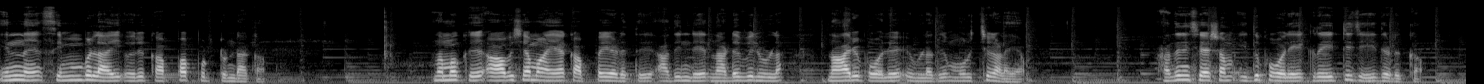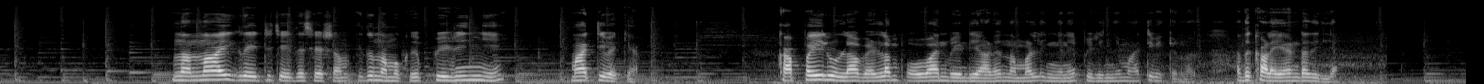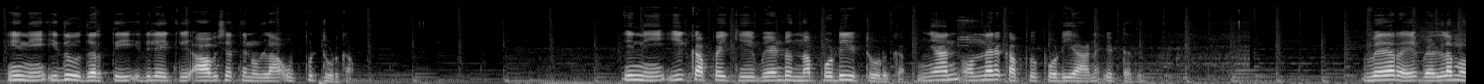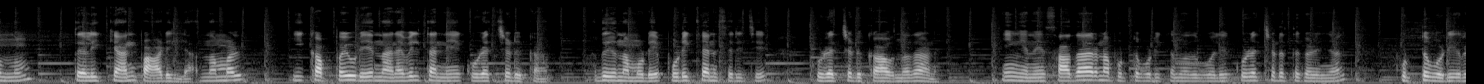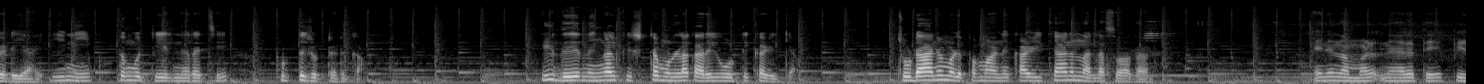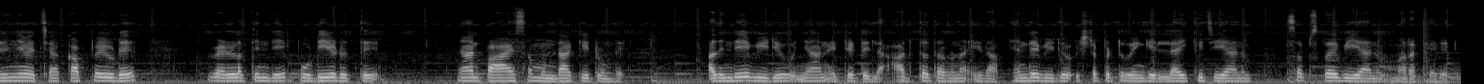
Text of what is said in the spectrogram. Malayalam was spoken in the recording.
ഇന്ന് സിമ്പിളായി ഒരു കപ്പ പുട്ടുണ്ടാക്കാം. നമുക്ക് ആവശ്യമായ കപ്പയെടുത്ത് അതിന്റെ നടുവിലുള്ള നാരു പോലെ ഉള്ളത് മുറിച്ച് കളയാം. അതിനുശേഷം ഇതുപോലെ ഗ്രേറ്റ് ചെയ്തെടുക്കാം. നന്നായി ഗ്രേറ്റ് ചെയ്ത ശേഷം ഇത് നമുക്ക് പിഴിഞ്ഞ് മാറ്റി വയ്ക്കാം കപ്പയിലുള്ള വെള്ളം പോവാൻ വേണ്ടിയാണ് നമ്മൾ ഇങ്ങനെ പിഴിഞ്ഞ് മാറ്റി വയ്ക്കുന്നത് അത് കളയേണ്ടതില്ല. ഇനി ഇത് ഉതിർത്തി ഇതിലേക്ക് ആവശ്യത്തിനുള്ള ഉപ്പിട്ട് കൊടുക്കാം. ഇനി ഈ കപ്പയ്ക്ക് വേണ്ടുന്ന പൊടി ഇട്ട് കൊടുക്കാം. ഞാൻ ഒന്നര കപ്പ് പൊടിയാണ് ഇട്ടത്. വേറെ വെള്ളമൊന്നും തെളിക്കാൻ പാടില്ല. നമ്മൾ ഈ കപ്പയുടെ നനവിൽ തന്നെ കുഴച്ചെടുക്കണം. അത് നമ്മുടെ പൊടിക്കനുസരിച്ച് കുഴച്ചെടുക്കാവുന്നതാണ്. ഇങ്ങനെ സാധാരണ പുട്ട് പൊടിക്കുന്നത് പോലെ കുഴച്ചെടുത്ത് കഴിഞ്ഞാൽ പുട്ടുപൊടി റെഡിയായി. ഇനി പുട്ടും കുറ്റിയിൽ നിറച്ച് പുട്ട് ചുട്ടെടുക്കാം. ഇത് നിങ്ങൾക്കിഷ്ടമുള്ള കറി കൂട്ടി കഴിക്കാം. ചുടാനും എളുപ്പമാണ് കഴിക്കാനും നല്ല സ്വാദാണ്. ഇനി നമ്മൾ നേരത്തെ പിഴിഞ്ഞു വെച്ച കപ്പയുടെ വെള്ളത്തിന്റെ പൊടിയെടുത്ത് ഞാൻ പായസം ഉണ്ടാക്കിയിട്ടുണ്ട്. അതിന്റെ വീഡിയോ ഞാൻ ഇട്ടിട്ടില്ല. അടുത്ത തവണ ഇടാം. എന്റെ വീഡിയോ ഇഷ്ടപ്പെട്ടുവെങ്കിൽ ലൈക്ക് ചെയ്യാനും സബ്സ്ക്രൈബ് ചെയ്യാനും മറക്കരുത്.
